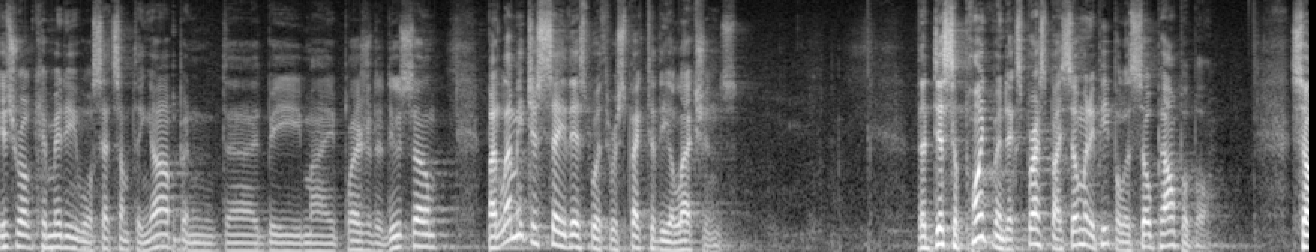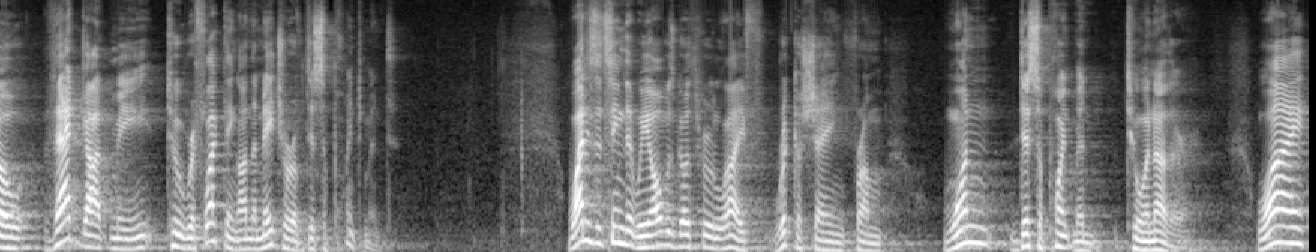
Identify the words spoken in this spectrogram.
Israel Committee. We'll set something up, and uh, it'd be my pleasure to do so. But let me just say this with respect to the elections. The disappointment expressed by so many people is so palpable. So that got me to reflecting on the nature of disappointment. Why does it seem that we always go through life ricocheting from one disappointment to another? Why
